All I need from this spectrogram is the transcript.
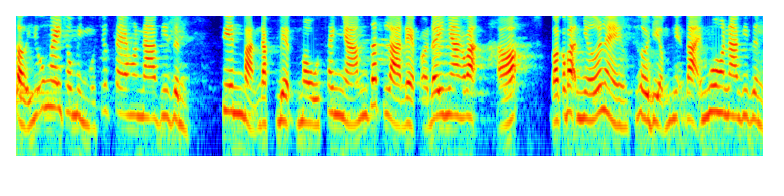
sở hữu ngay cho mình một chiếc xe Honda Vision. Phiên bản đặc biệt màu xanh nhám rất là đẹp ở đây nha các bạn. Đó và các bạn nhớ này, thời điểm hiện tại mua Honda Vision,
